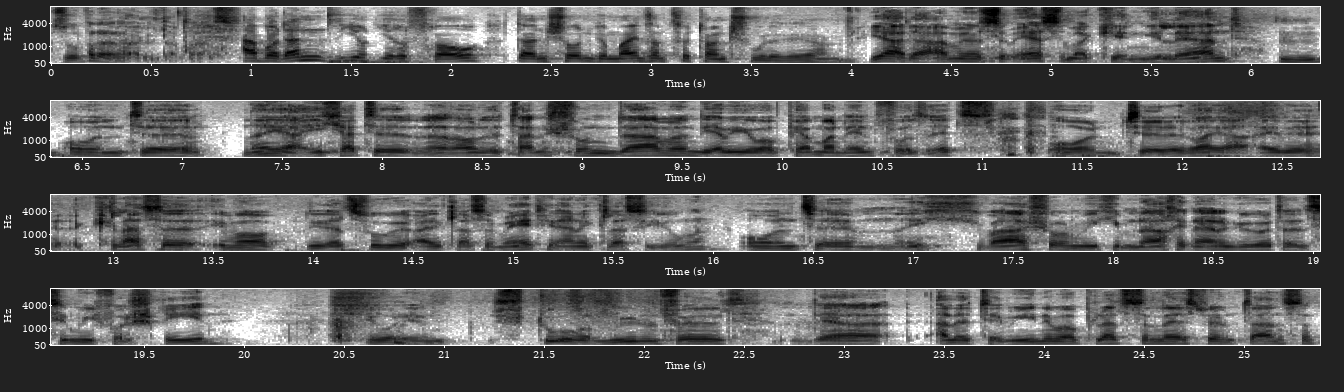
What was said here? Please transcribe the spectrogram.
so war das halt damals. Aber dann, Sie und Ihre Frau, dann schon gemeinsam zur Tanzschule gegangen? Ja, da haben wir uns zum ersten Mal kennengelernt. Mhm. Und äh, naja, ich hatte dann auch eine Tanzstundendame, die habe ich aber permanent versetzt. Und äh, war ja eine Klasse immer, die dazu, eine Klasse Mädchen, eine Klasse Jungen. Und ähm, ich war schon, wie ich im Nachhinein gehört habe, ziemlich verschrien über den sturen Mühlenfeld, der alle Termine immer platzen lässt beim Tanzen.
